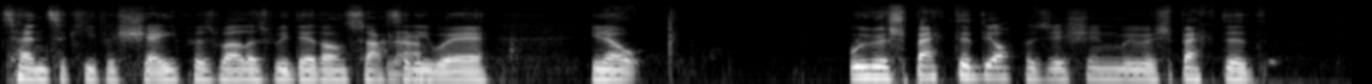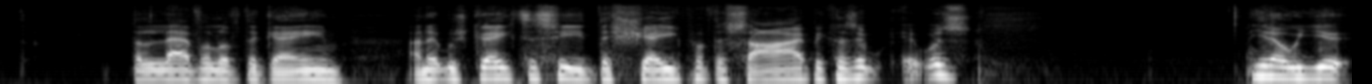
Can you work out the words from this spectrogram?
tend to keep a shape as well as we did on Saturday, no. where, you know, we respected the opposition, we respected the level of the game, and it was great to see the shape of the side because it it was, you know, you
